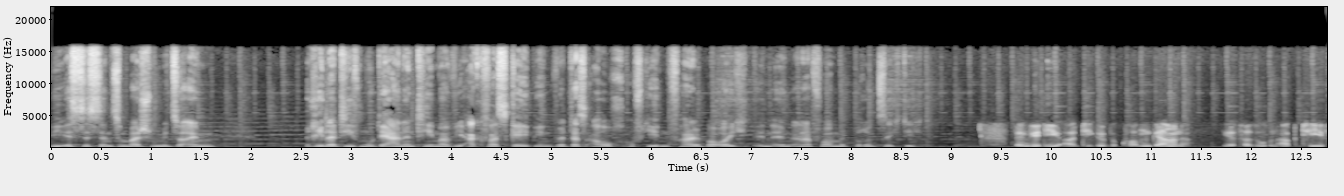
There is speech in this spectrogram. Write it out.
Wie ist es denn zum Beispiel mit so einem relativ modernen Thema wie Aquascaping? Wird das auch auf jeden Fall bei euch in irgendeiner Form mit berücksichtigt? Wenn wir die Artikel bekommen, gerne. Wir versuchen aktiv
